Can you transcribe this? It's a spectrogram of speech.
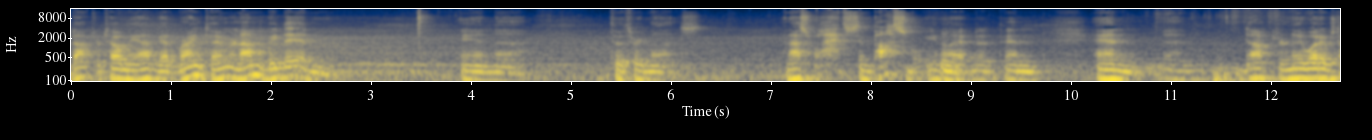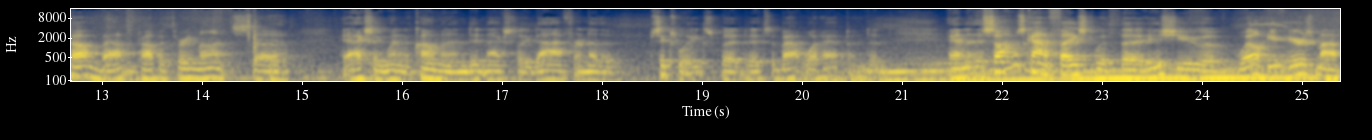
doctor told me I've got a brain tumor and I'm gonna be dead in, in uh, two or three months." And I said, "Well, that's impossible," you know. And and, and uh, doctor knew what he was talking about. In probably three months, uh, he actually went in a coma and didn't actually die for another six weeks. But it's about what happened and. And so I was kind of faced with the issue of, well, here, here's my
